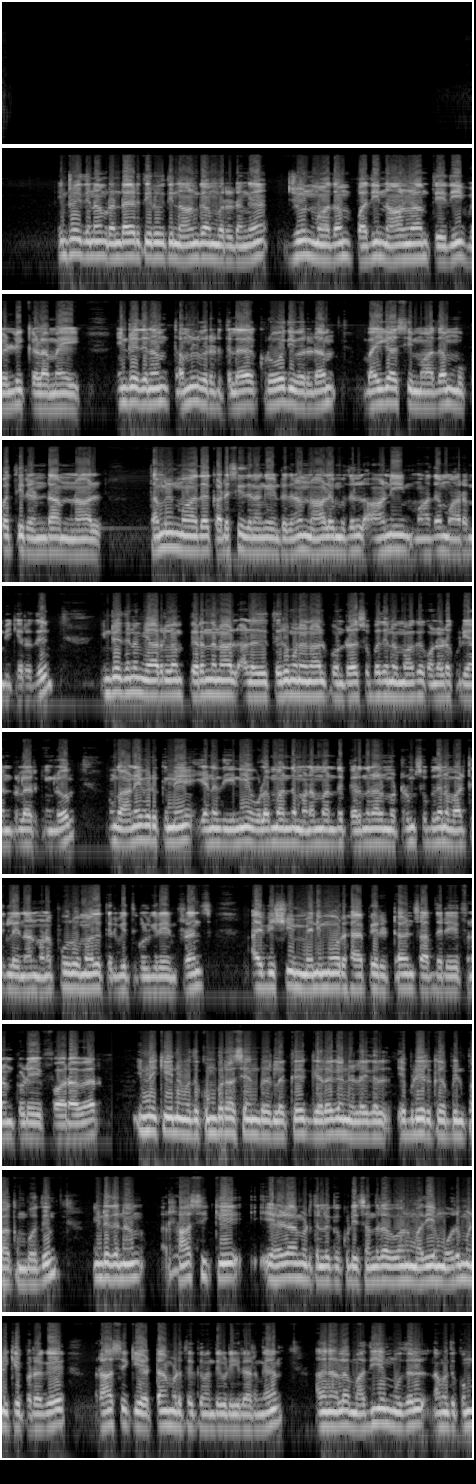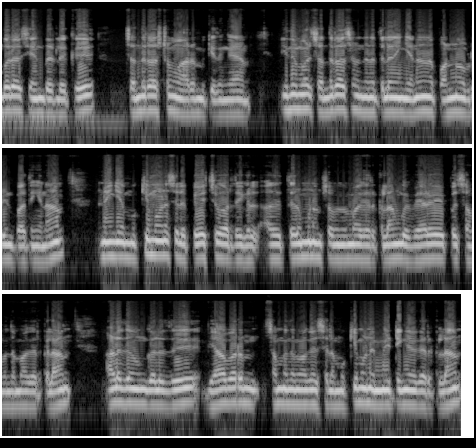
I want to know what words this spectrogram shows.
இன்றைய தினம் ரெண்டாயிரத்தி இருபத்தி நான்காம் வருடங்க ஜூன் மாதம் பதினாலாம் தேதி வெள்ளிக்கிழமை. இன்றைய தினம் தமிழ் வருடத்துல குரோதி வருடம் வைகாசி மாதம் முப்பத்தி ரெண்டாம் நாள். தமிழ் மாத கடைசி தினங்க இன்றைய தினம் நாளை முதல் ஆணி மாதம் ஆரம்பிக்கிறது. இன்றைய தினம் யாரெல்லாம் பிறந்த நாள் அல்லது திருமண நாள் போன்ற சுப தினமாக கொண்டாடக்கூடிய அன்பெல்லாம் இருக்கீங்களோ உங்கள் அனைவருக்குமே எனது இனிய உளமார்ந்த மனமார்ந்த பிறந்தநாள் மற்றும் சுபதின வாழ்த்துக்களை நான் மனப்பூர்வமாக தெரிவித்துக் கொள்கிறேன் friends I wish you many more happy returns of the day from today for our இன்னைக்கு நமது கும்பராசி அன்பர்களுக்கு கிரக நிலைகள் எப்படி இருக்கு அப்படின்னு பார்க்கும்போது இன்றைய தினம் ராசிக்கு ஏழாம் இடத்துல இருக்கக்கூடிய சந்திர பகவான் மதியம் ஒரு மணிக்கு பிறகு ராசிக்கு எட்டாம் இடத்துக்கு வந்து விடுகிறாருங்க. அதனால மதியம் முதல் நமது கும்பராசி அன்பர்களுக்கு சந்திராஷ்டமம் ஆரம்பிக்குதுங்க. இந்த மாதிரி சந்திராஷ்டம தினத்தில் நீங்கள் என்னென்ன பண்ணணும் அப்படின்னு பார்த்தீங்கன்னா நீங்கள் முக்கியமான சில பேச்சுவார்த்தைகள் அது திருமணம் சம்மந்தமாக இருக்கலாம் உங்கள் வேலைவாய்ப்பு சம்மந்தமாக இருக்கலாம் அல்லது உங்களது வியாபாரம் சம்மந்தமாக சில முக்கியமான மீட்டிங்காக இருக்கலாம்.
